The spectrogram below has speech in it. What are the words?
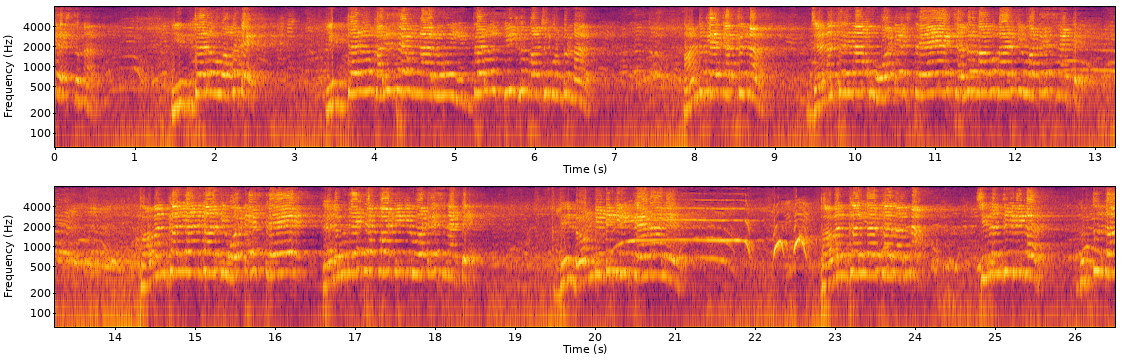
చేస్తున్నారు. ఇద్దరు ఒకటే. ఇద్దరు సీట్లు అందుకే చెప్తున్నాం జనసేనకు ఓటేస్తే చంద్రబాబు గారికి ఓటేసినట్టే. పవన్ కళ్యాణ్ గారికి ఓటేస్తే తెలుగుదేశం పార్టీకి ఓటేసినట్టే. దీని రెండింటికి తేడా లేదు. పవన్ కళ్యాణ్ గారు అన్న చిరంజీవి గారు గుర్తుందా?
